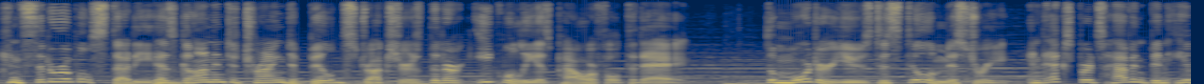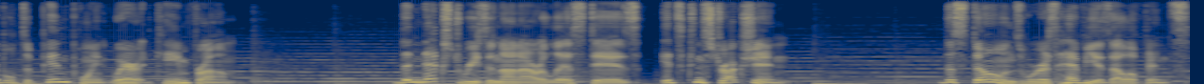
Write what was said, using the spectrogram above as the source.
considerable study has gone into trying to build structures that are equally as powerful today. The mortar used is still a mystery, and experts haven't been able to pinpoint where it came from. The next reason on our list is its construction. The stones were as heavy as elephants,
